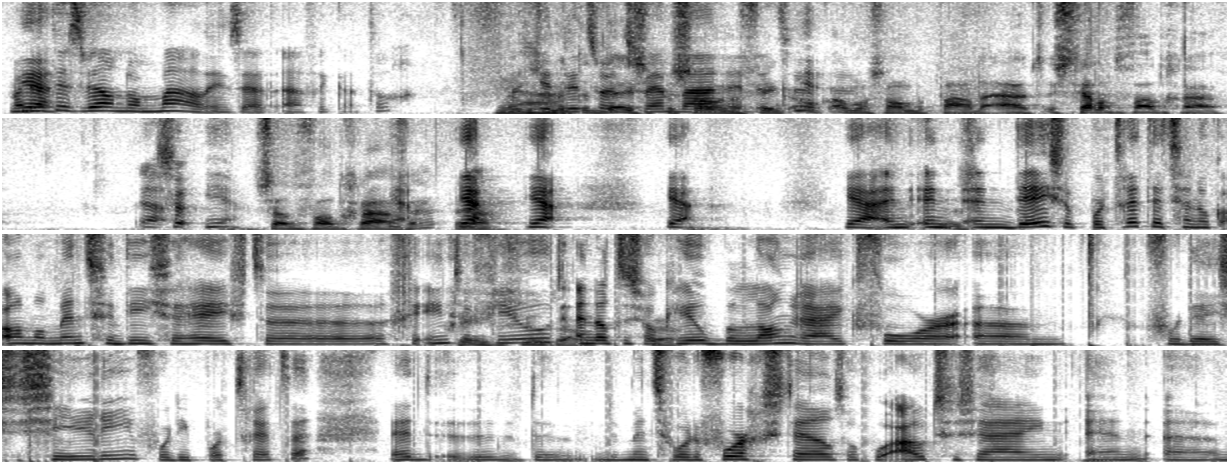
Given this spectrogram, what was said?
Maar Ja. dit is wel normaal in Zuid-Afrika, toch? Ja. Dat je Met dit de- soort deze zwembaden... personen vind ik ook allemaal zo'n bepaalde uit. Is hetzelfde fotograaf. Ja. Zo, ja. Fotograaf, Ja, hè? ja, ja, ja. Ja, en, en, Dus- en deze portretten, dit zijn ook allemaal mensen die ze heeft eh, geïnterviewd. Geïnterviewd En dat is ook ja. heel belangrijk voor, ehm, voor deze serie, voor die portretten. Eh, De, de, de, de mensen worden voorgesteld, ook hoe oud ze zijn. En, ehm,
